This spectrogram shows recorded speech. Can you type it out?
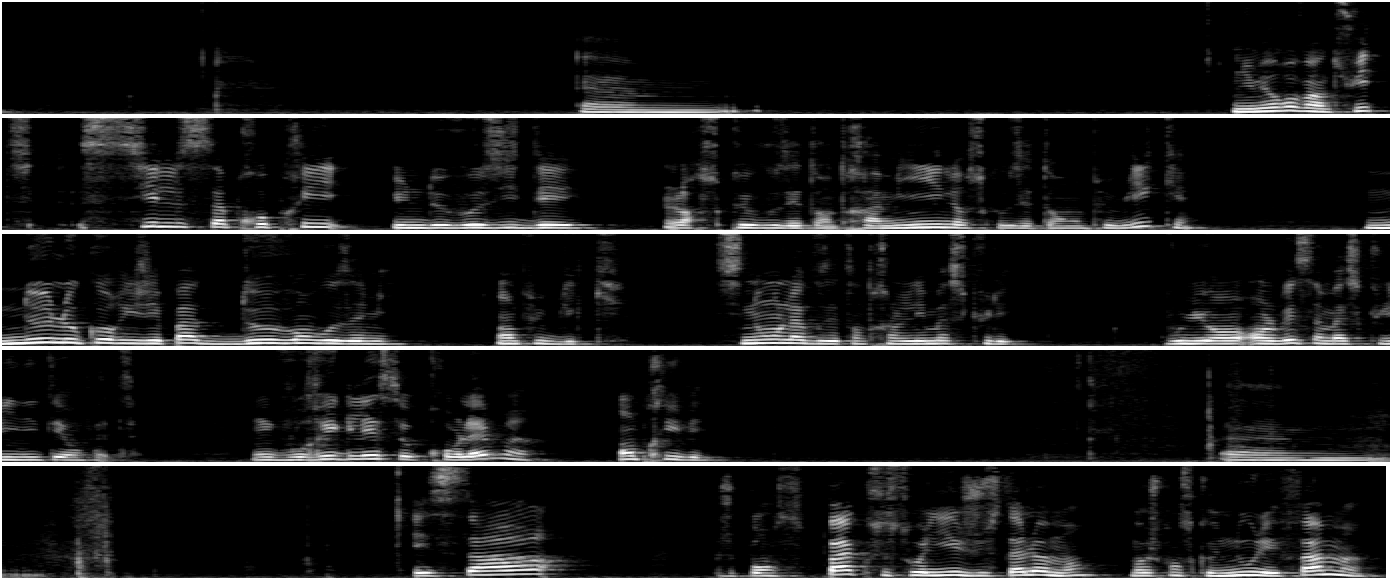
Numéro 28. S'il s'approprie une de vos idées lorsque vous êtes entre amis, lorsque vous êtes en public, ne le corrigez pas devant vos amis en public. Sinon, là, vous êtes en train de l'émasculer. Vous lui enlevez sa masculinité, en fait. Donc, vous réglez ce problème en privé. Euh, et ça, je pense pas que ce soit lié juste à l'homme. Hein. Moi, je pense que nous, les femmes,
